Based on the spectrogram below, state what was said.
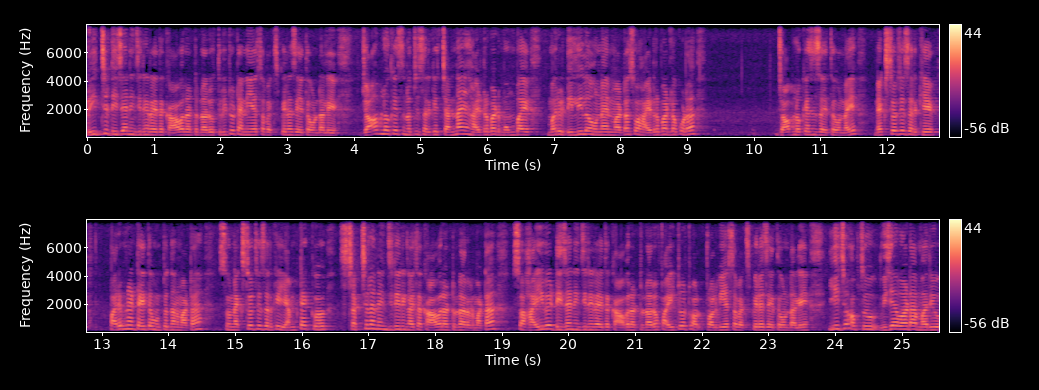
బ్రిడ్జ్ డిజైన్ ఇంజనీర్ అయితే కావాలంటున్నారు. Three to ten years of experience అయితే ఉండాలి. జాబ్ లొకేషన్ వచ్చేసరికి చెన్నై హైదరాబాద్ ముంబై మరియు ఢిల్లీలో ఉన్నాయన్నమాట. సో హైదరాబాద్లో కూడా జాబ్ లొకేషన్స్ అయితే ఉన్నాయి. నెక్స్ట్ వచ్చేసరికి పర్మనెంట్ అయితే ఉంటుందన్నమాట. సో నెక్స్ట్ వచ్చేసరికి ఎంటెక్ స్ట్రక్చరల్ ఇంజనీరింగ్ అయితే కావాలంటున్నారు అనమాట సో హైవే డిజైన్ ఇంజనీర్ అయితే కావాలంటున్నారు. Five to twelve twelve years of experience అయితే ఉండాలి. ఈ జాబ్స్ విజయవాడ మరియు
